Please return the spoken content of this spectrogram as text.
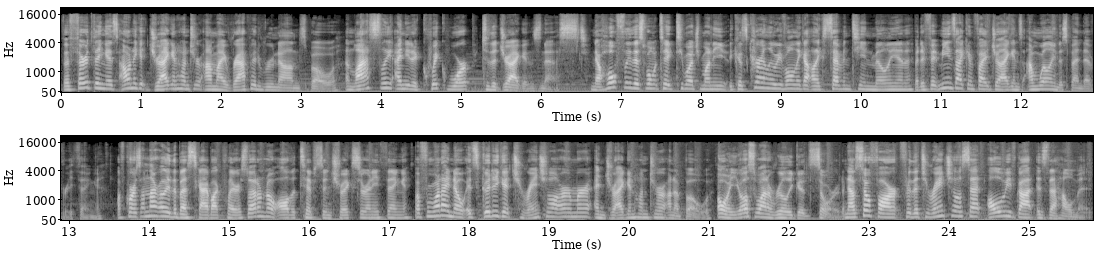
The third thing is I want to get Dragon Hunter on my Rapid Runaan's bow. And lastly, I need a quick warp to the Dragon's Nest. Now, hopefully this won't take too much money because currently we've only got like 17 million. But if it means I can fight dragons, I'm willing to spend everything. Of course, I'm not really the best Skyblock player, so I don't know all the tips and tricks or anything. But from what I know, it's good to get Tarantula armor and Dragon Hunter on a bow. Oh, and you also want a really good sword. Now, so far, for the Tarantula set, all we've got is the helmet.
